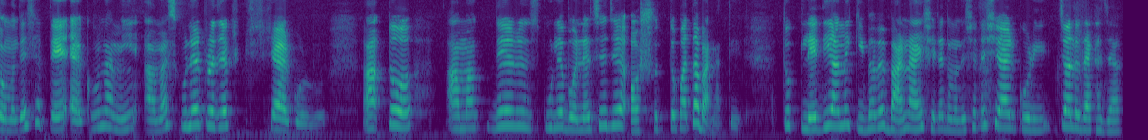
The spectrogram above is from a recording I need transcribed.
তোমাদের সাথে এখন আমি আমার স্কুলের প্রজেক্ট শেয়ার করব। তো আমাদের স্কুলে বলেছে যে অশ্বত্থ পাতা বানাতে। তো ক্লে দিয়ে আমি কীভাবে বানাই সেটা তোমাদের সাথে শেয়ার করি। চলো দেখা যাক।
